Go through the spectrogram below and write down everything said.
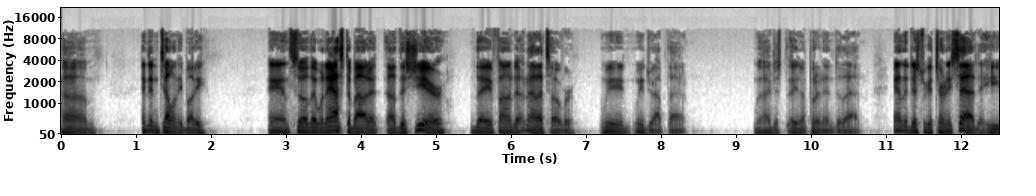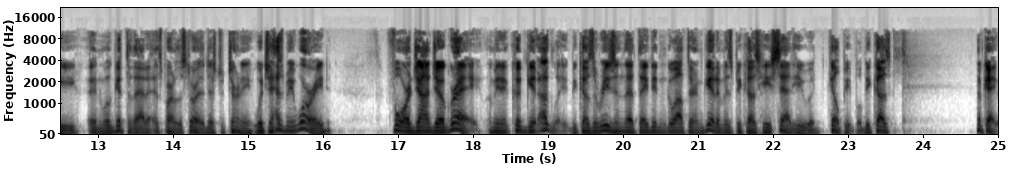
um, and didn't tell anybody. And so that when asked about it uh, this year, they found out no, that's over. We we dropped that. I just you know put an end to that. And the district attorney said he, and we'll get to that as part of the story. The district attorney, which has me worried for John Joe Gray. I mean, it could get ugly because the reason that they didn't go out there and get him is because he said he would kill people. Because, okay,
